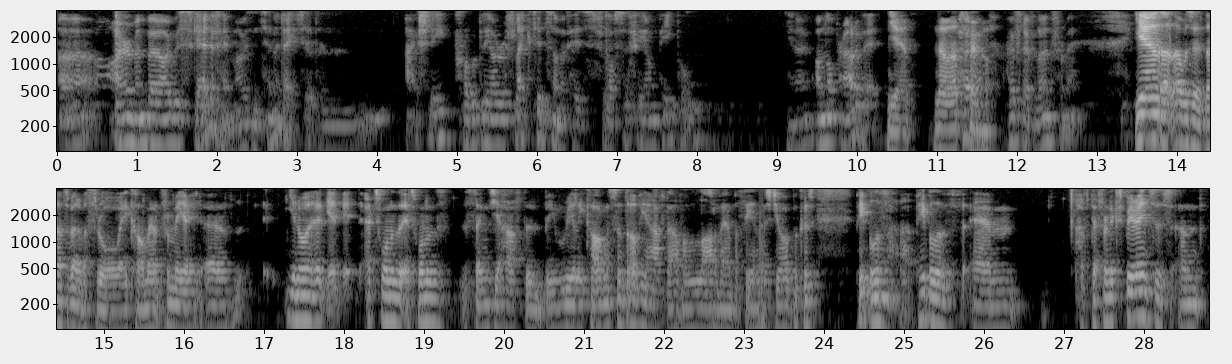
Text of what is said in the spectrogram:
uh, I remember I was scared of him. I was intimidated, and actually, probably I reflected some of his philosophy on people. You know, I'm not proud of it. Yeah. No, that's fair enough. Hopefully, I've learned from it. Yeah, that, that was a that's a bit of a throwaway comment from me. Uh, you know, it, it, it- it's one of the it's one of the things you have to be really cognizant of. You have to have a lot of empathy in this job because people have uh, people have um, have different experiences and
